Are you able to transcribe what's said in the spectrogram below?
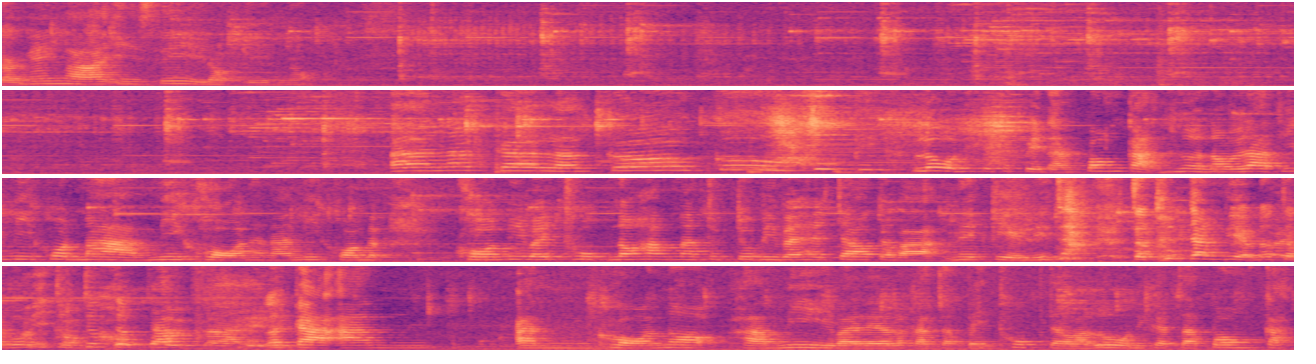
ก็ง่ายๆ easy เนาะเกมเนาะ อานากาลาโกกูคุกิโลนี่ก็จะเป็นอันป้องกันเฮือนเนาะเวลาที่มีคนมามีคอนอะนะมีคอนแบบคอนมีไว้ทุบเนาะฮักนะจุ๊บๆมีไว้ให้เจ้าแต่ว่า ในเกมนี้จะจะทุบอย่างเดียวเนาะจะบ่มีทุบๆจับจับได้แล้วก็อันอันคอนเนาะค่ะมีไว้แล้วแล้วก็จะไปทุบแต่ว่าโลนี่ก็จะป้องกัน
